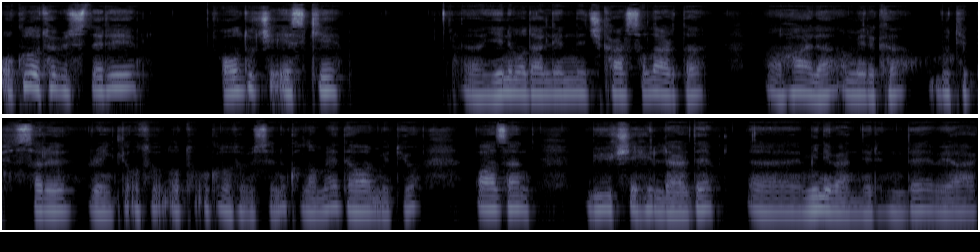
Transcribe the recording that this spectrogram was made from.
Okul otobüsleri oldukça eski, e, yeni modellerini çıkarsalar da hala Amerika bu tip sarı renkli okul otobüslerini kullanmaya devam ediyor. Bazen büyük şehirlerde e, minivanlerinde veya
